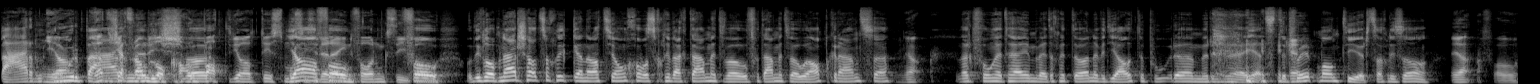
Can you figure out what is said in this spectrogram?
Bern, ja. Urberner. Ja, das war ja vor allem Lokalpatriotismus ja, in der Reinform. Voll. Und ich glaube, dann ist halt so ein bisschen die Generation gekommen, die sich wegen dem von dem abgrenzen Ja. Und dann gefunden hat, hey, wir wollen doch nicht tönen wie die alten Bauern, wir haben jetzt den Trip montiert, so ein bisschen so. Ja, voll.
